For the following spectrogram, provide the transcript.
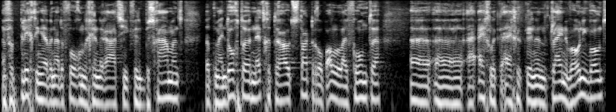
een verplichting hebben naar de volgende generatie. Ik vind het beschamend dat mijn dochter, net getrouwd, starter op allerlei fronten. Uh, uh, eigenlijk, eigenlijk in een kleine woning woont.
